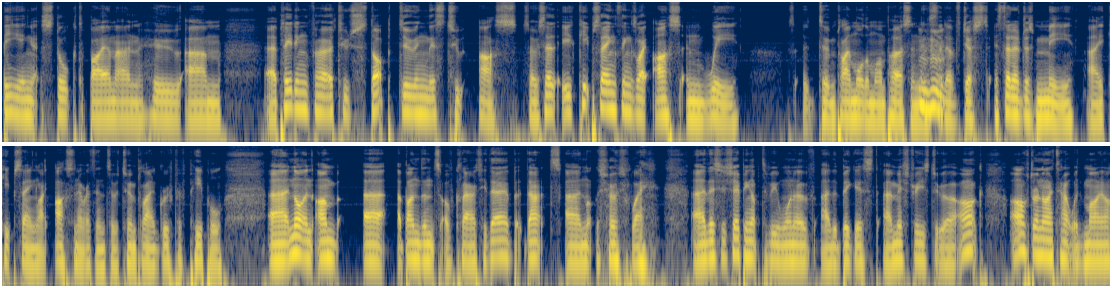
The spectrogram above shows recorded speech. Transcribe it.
being stalked by a man who um, uh, pleading for her to stop doing this to us. So he said he keeps saying things like us and we, to imply more than one person Mhm. instead of just instead of just me. Uh, he keeps saying like us and everything to to imply a group of people. Uh, not an um, uh, abundance of clarity there, but that's uh, not the show's way. Uh, this is shaping up to be one of uh, the biggest uh, mysteries to her arc. After a night out with Maya,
